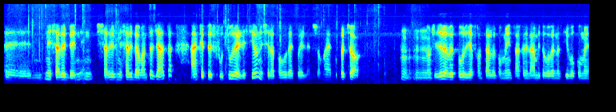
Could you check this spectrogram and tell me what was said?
eh, ne, sarebbe, ne, sarebbe, ne, sarebbe, avvantaggiata anche per future elezioni se la paura è quella. Insomma, ecco, perciò mh, mm, mm, non si deve avere paura di affrontare l'argomento anche nell'ambito governativo come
